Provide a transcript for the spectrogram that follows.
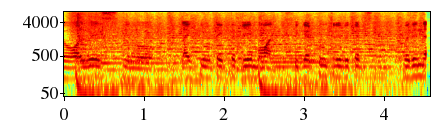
know, always, you know, like to take the game on. If we get two, three wickets within that.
